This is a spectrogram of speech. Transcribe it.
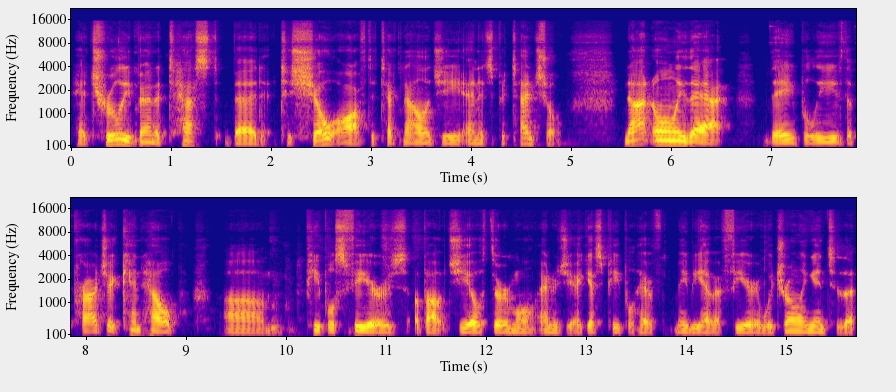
had truly been a test bed to show off the technology and its potential. Not only that, they believe the project can help um, people's fears about geothermal energy. I guess people have maybe have a fear we're drilling into the,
